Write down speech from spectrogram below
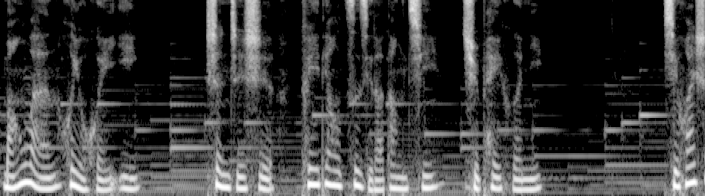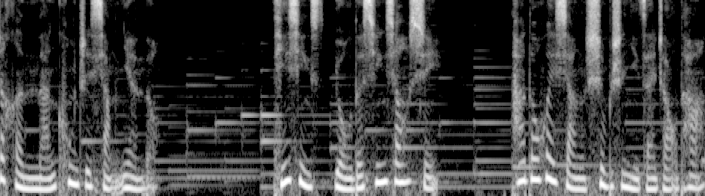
忙完会有回应，甚至是推掉自己的档期去配合你。喜欢是很难控制想念的，提醒有的新消息，他都会想是不是你在找他，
